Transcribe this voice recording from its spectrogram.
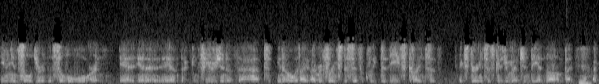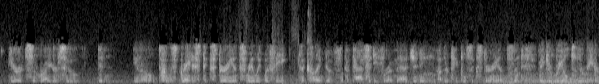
Union soldier in the Civil War and and, and, and the confusion of that, you know, I, I'm referring specifically to these kinds of experiences because you mentioned Vietnam, but Yeah. I've heard some writers who didn't, you know, whose greatest experience really was the, the kind of capacity for imagining other people's experience and make it real to the reader.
